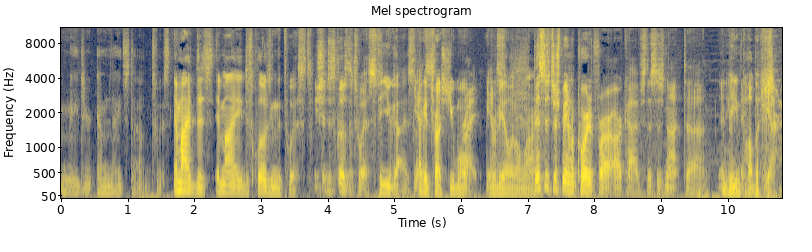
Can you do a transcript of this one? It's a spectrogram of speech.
Major M Night style twist. Am I dis- am I disclosing the twist You should disclose the twist. to you guys? I Yes. can trust you won't Right. yes. reveal it online. This is just being recorded for our archives. This is not uh, being anything- published. Yeah.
